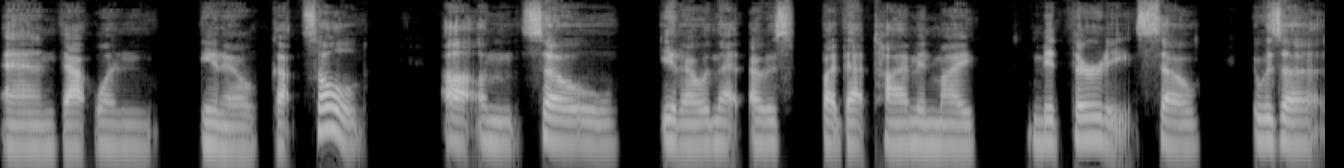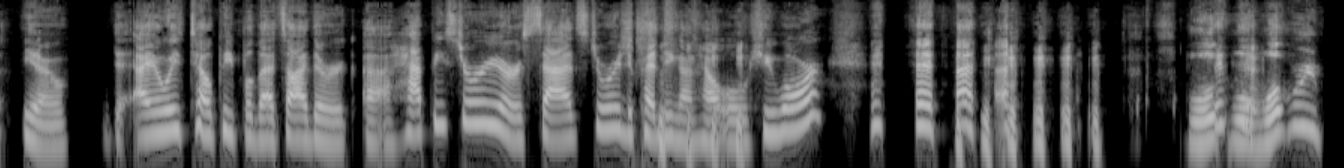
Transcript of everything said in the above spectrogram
and that one, you know, got sold. Um, so you know, and that I was by that time in my mid thirties, so it was a, you know, I always tell people that's either a happy story or a sad story, depending on how old you are. well, well, what were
